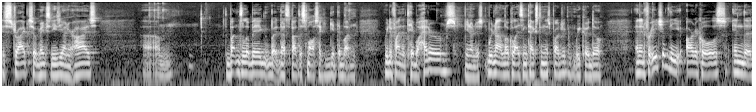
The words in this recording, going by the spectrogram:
It's striped so it makes it easy on your eyes. Um, the button's a little big, but that's about the smallest I could get the button. We define the table headers, you know, just we're not localizing text in this project. We could though. And then for each of the articles in the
